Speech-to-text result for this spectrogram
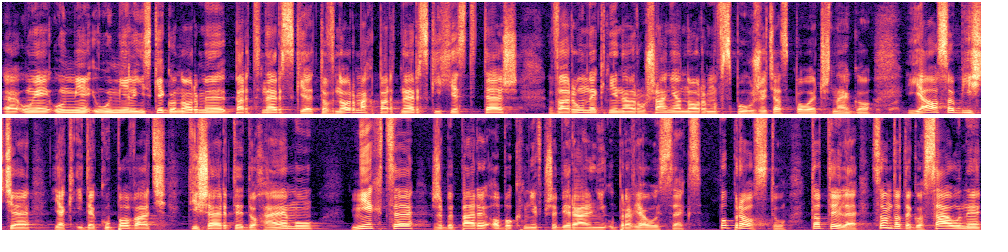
e, u, Mie- u, Mie- u Mielińskiego normy partnerskie, to w normach partnerskich jest też warunek nienaruszania norm współżycia społecznego. Ja osobiście, jak idę kupować t-shirty do HM-u, nie chcę, żeby pary obok mnie w przebieralni uprawiały seks. Po prostu. To tyle. Są do tego sauny,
